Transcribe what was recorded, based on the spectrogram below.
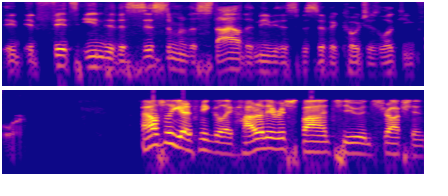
it it fits into the system or the style that maybe the specific coach is looking for. I also got to think of like how do they respond to instruction.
